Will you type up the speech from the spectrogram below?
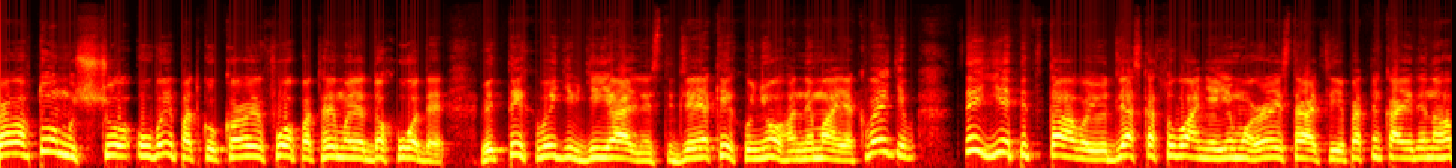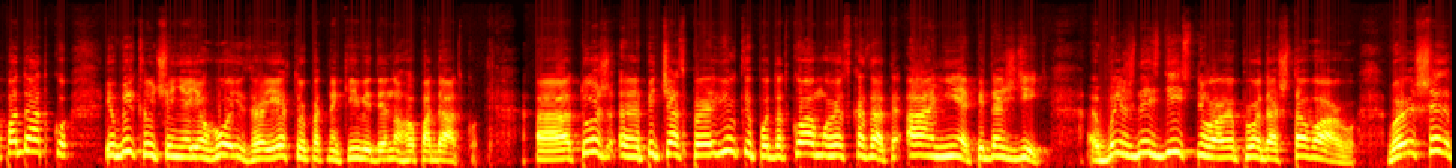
Справа в тому, що у випадку, коли ФОП отримує доходи від тих видів діяльності, для яких у нього немає кведів, це є підставою для скасування йому реєстрації платника єдиного податку і виключення його із реєстру платників єдиного податку. Е, Тож е, під час перевірки податкова може сказати: а ні, підождіть, ви ж не здійснювали продаж товару, ви лише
